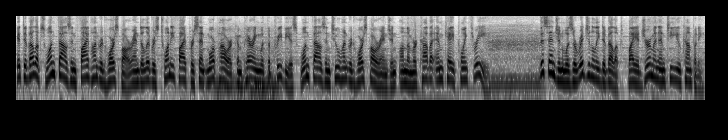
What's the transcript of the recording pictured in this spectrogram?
It develops 1,500 horsepower and delivers 25% more power comparing with the previous 1,200 horsepower engine on the Merkava Mk.3. This engine was originally developed by a German MTU company,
